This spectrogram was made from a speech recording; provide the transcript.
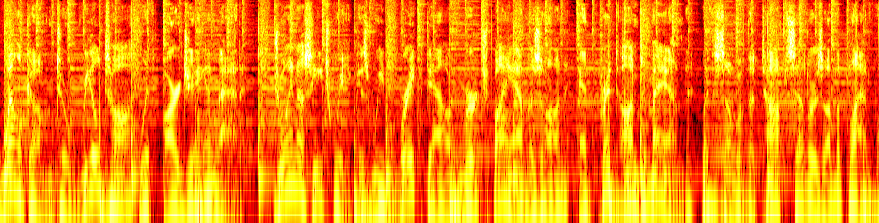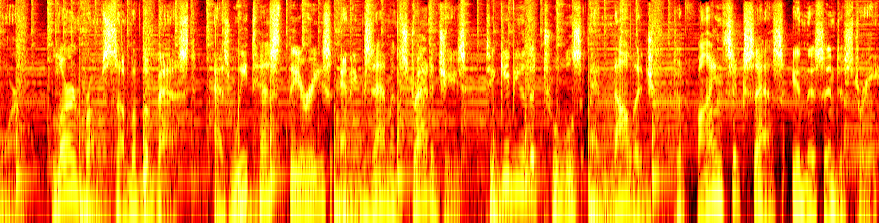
Welcome to Real Talk with RJ and Matt. Join us each week as we break down merch by Amazon and print on demand with some of the top sellers on the platform. Learn from some of the best as we test theories and examine strategies to give you the tools and knowledge to find success in this industry.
